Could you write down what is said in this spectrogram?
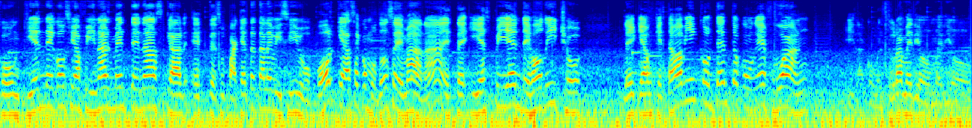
con quién negocia finalmente NASCAR este, su paquete televisivo, porque hace como dos semanas este, ESPN dejó dicho de que aunque estaba bien contento con F1, y la cobertura medio, medio,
